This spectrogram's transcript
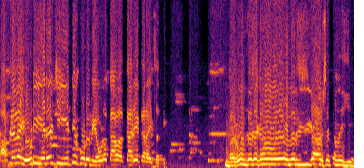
आपल्याला एवढी एनर्जी येते कुठून? एवढं कार्य करायचं ते. भगवंताच्या कामामध्ये एनर्जीची काय आवश्यकता नाहीये.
